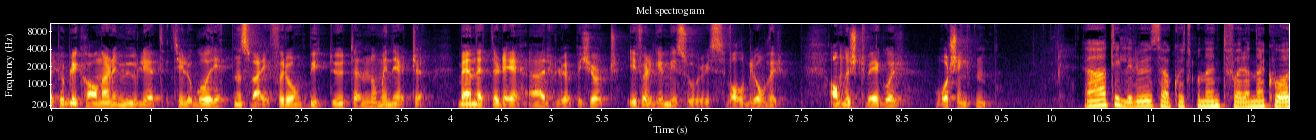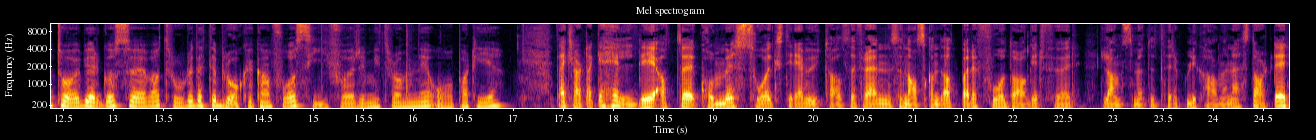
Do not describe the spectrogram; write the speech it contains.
republikanerne mulighet til å gå rettens vei for å bytte ut den nominerte, men etter det er løpet kjørt, ifølge Missouris valglover. Anders Tvegård, Washington. Ja, Tidligere USA-korrespondent for NRK Tove Bjørgaas, hva tror du dette bråket kan få å si for Mitt Romney og partiet? Det er klart det er ikke heldig at det kommer så ekstrem uttalelse fra en senatskandidat bare få dager før landsmøtet til republikanerne starter.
